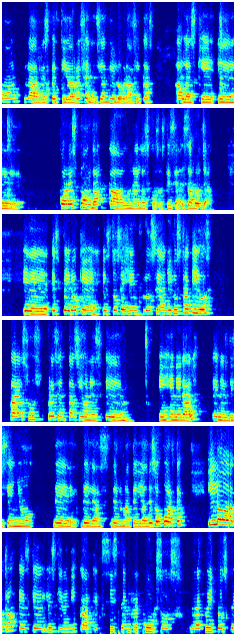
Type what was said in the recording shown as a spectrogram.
con las respectivas referencias bibliográficas a las que eh, corresponda cada una de las cosas que se ha desarrollado. Eh, espero que estos ejemplos sean ilustrativos para sus presentaciones eh, en general en el diseño de, las, del material de soporte. Y lo otro es que les quiero indicar que existen recursos gratuitos que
